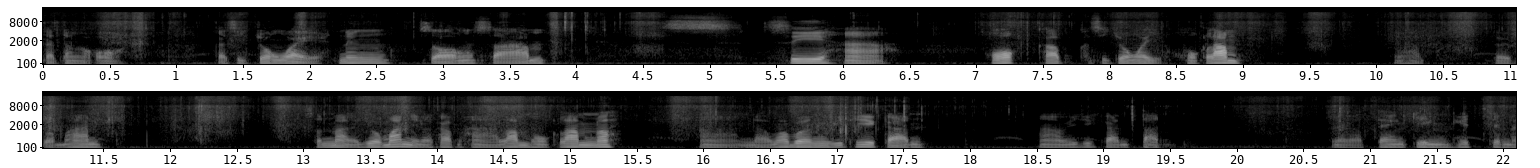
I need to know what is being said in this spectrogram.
ก็ต้องเอาออกก็สิจงไว้หนึ่งสองสามสี่ห้าหกครับก็สิจงไว้หกลำนะครับโดยประมาณส่วนมากก็โยมันนี่แหละครับหาลำหกลำเนาะอ่าเดี๋ยวมาเบิ่งวิธีการอ่าวิธีการตัดแล้วแต่งกิ่งเฮ็ดจังได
